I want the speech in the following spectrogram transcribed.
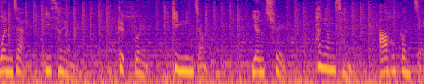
원작 이서영 극본 김민정 연출 황영선. 아홉 번째.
